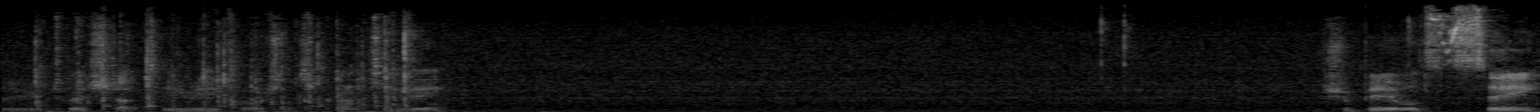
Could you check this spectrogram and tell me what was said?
we'll do twitch.tv forward. Should be able to see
